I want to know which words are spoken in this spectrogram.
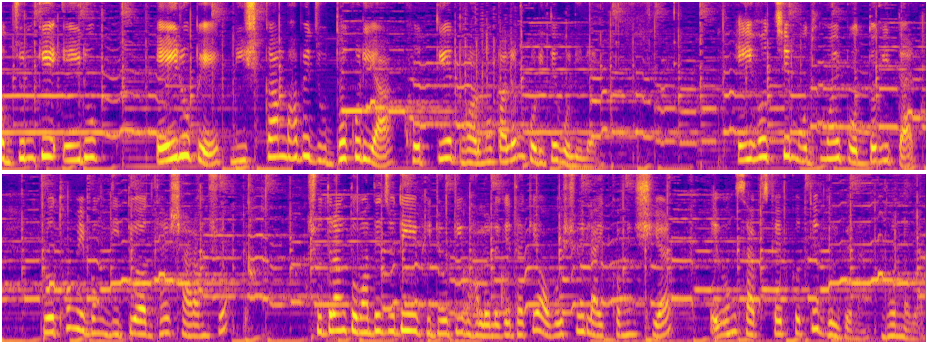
অর্জুনকে এইরূপ এই রূপে নিষ্কামভাবে যুদ্ধ করিয়া ক্ষত্রিয়ের ধর্ম পালন করিতে বলিলেন। এই হচ্ছে মধুময় পদ্মগীতার প্রথম এবং দ্বিতীয় অধ্যায়ের সারাংশ। সুতরাং তোমাদের যদি এই ভিডিওটি ভালো লেগে থাকে, অবশ্যই লাইক কমেন্ট শেয়ার এবং সাবস্ক্রাইব করতে ভুলবে না। ধন্যবাদ।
